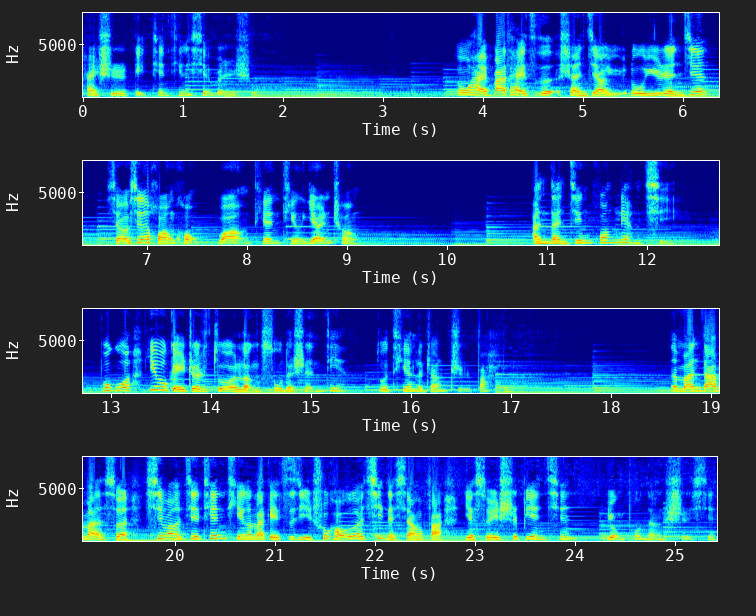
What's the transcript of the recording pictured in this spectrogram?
开始给天庭写文书。东海八太子善降雨露于人间，小仙惶恐往天庭严惩。暗淡金光亮起，不过又给这座冷肃的神殿多添了张纸罢了。那满打满算希望借天庭来给自己出口恶气的想法，也随时变迁，永不能实现。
